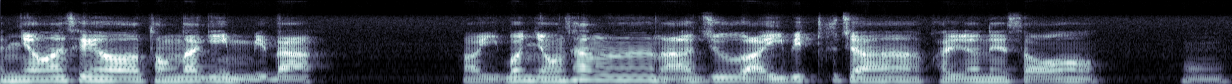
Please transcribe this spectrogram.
안녕하세요. 덕나기입니다. 어, 이번 영상은 아주 IB 투자 관련해서 어,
